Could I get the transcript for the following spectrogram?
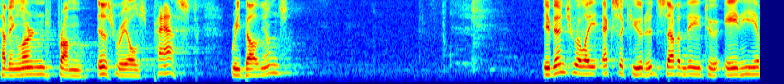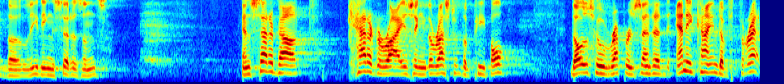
having learned from Israel's past rebellions, eventually executed 70 to 80 of the leading citizens and set about categorizing the rest of the people, those who represented any kind of threat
